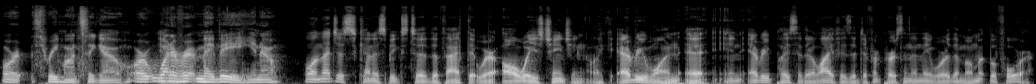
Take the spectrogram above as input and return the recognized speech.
or three months ago, or whatever yeah. it may be. You know. Well, and that just kind of speaks to the fact that we're always changing. Like everyone uh, in every place of their life is a different person than they were the moment before.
